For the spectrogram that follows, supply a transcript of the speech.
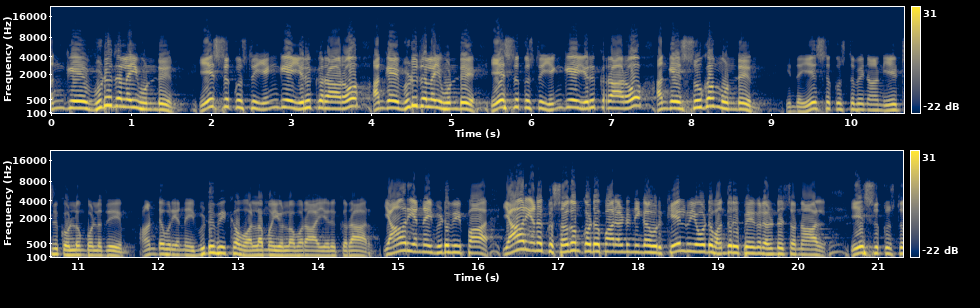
அங்கே விடுதலை உண்டு. இயேசு கிறிஸ்து எங்கே இருக்கிறாரோ அங்கே விடுதலை உண்டு. இயேசு கிறிஸ்து எங்கே இருக்கிறாரோ அங்கே சுகம் உண்டு. இந்த இயேசு கிறிஸ்துவை நான் ஏற்றுக்கொள்ளும் பொழுது ஆண்டவர் என்னை விடுவிக்க வல்லமையுள்ளவராய் இருக்கிறார். யார் என்னை விடுவிப்பார்? யார் எனக்கு சுகம் கொடுப்பார் என்று நீங்கள் ஒரு கேள்வியோடு வந்திருப்பீர்கள் என்று சொன்னால் இயேசு கிறிஸ்து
